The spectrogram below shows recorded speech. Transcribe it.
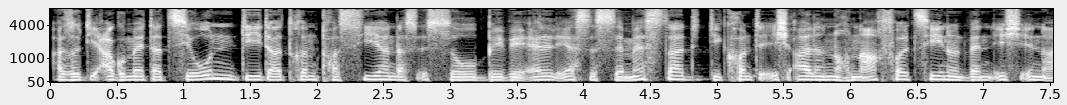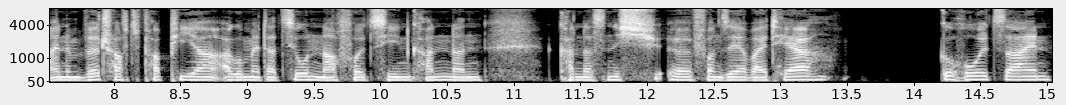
also die Argumentationen, die da drin passieren, das ist so BWL erstes Semester, die konnte ich alle noch nachvollziehen. Und wenn ich in einem Wirtschaftspapier Argumentationen nachvollziehen kann, dann kann das nicht äh, von sehr weit her geholt sein.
